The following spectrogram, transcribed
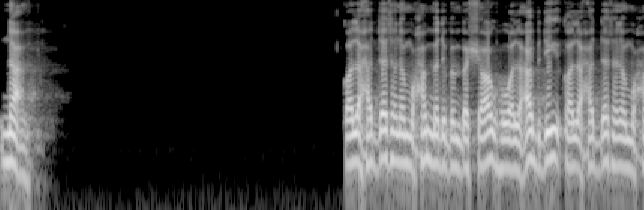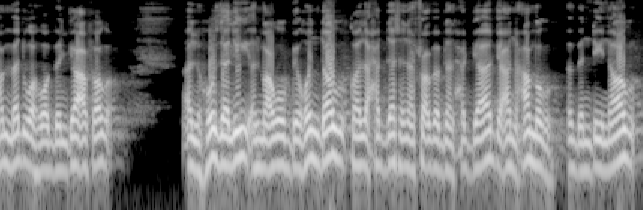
نعم. قال حدثنا محمد بن بشار هو العبدي قال حدثنا محمد وهو بن جعفر الهذلي المعروف بغندر قال حدثنا شعبة بن الحجاج عن عمرو بن دينار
